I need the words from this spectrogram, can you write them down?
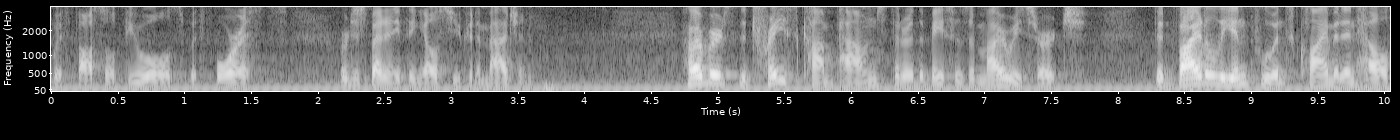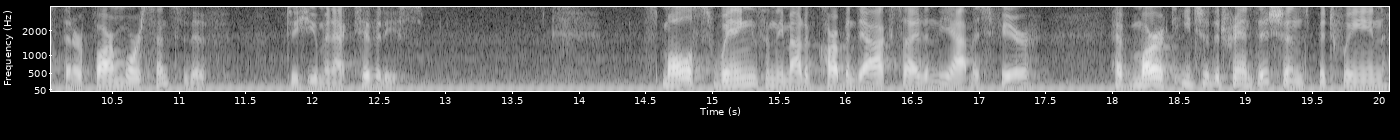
with fossil fuels, with forests, or just about anything else you could imagine. However, it's the trace compounds that are the basis of my research that vitally influence climate and health and are far more sensitive to human activities. Small swings in the amount of carbon dioxide in the atmosphere have marked each of the transitions between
